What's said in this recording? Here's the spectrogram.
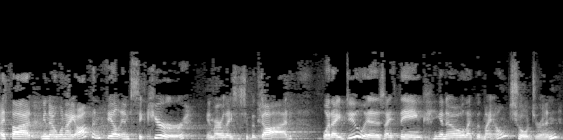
I thought, you know, when I often feel insecure in my relationship with God, what I do is I think, you know, like with my own children,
